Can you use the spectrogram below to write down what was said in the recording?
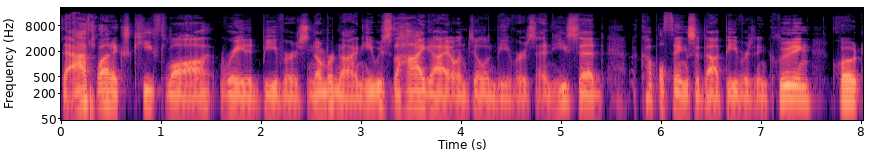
the Athletic's Keith Law rated Beavers number nine. He was the high guy on Dylan Beavers, and he said a couple things about Beavers, including, quote,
